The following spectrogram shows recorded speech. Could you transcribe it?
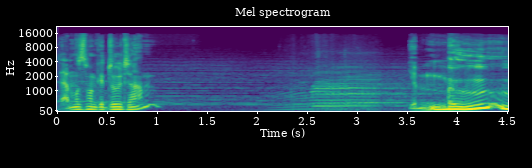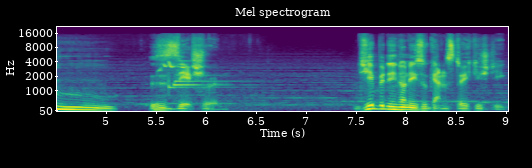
Da muss man Geduld haben. Sehr schön. Und hier bin ich noch nicht so ganz durchgestiegen.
